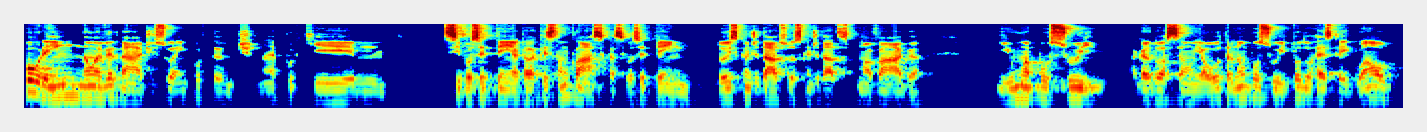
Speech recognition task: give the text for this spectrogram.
Porém, não é verdade, isso é importante, né, porque hum, se você tem aquela questão clássica, se você tem dois candidatos, duas candidatas para uma vaga, e uma possui a graduação e a outra não possui, todo o resto é igual,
